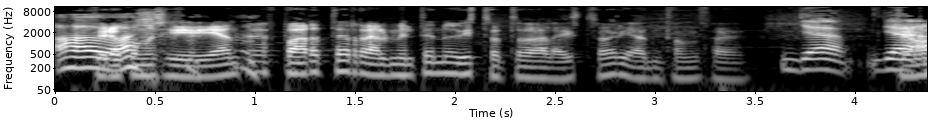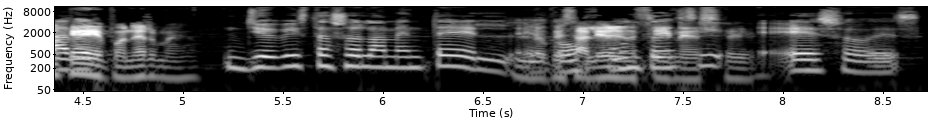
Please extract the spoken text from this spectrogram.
Ah, pero vale. como se dividía en tres partes, realmente no he visto toda la historia, entonces Ya, ya. tengo a que ver, ponerme. Yo he visto solamente el, Lo el que salió en el cine, sí. sí. Eso es.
